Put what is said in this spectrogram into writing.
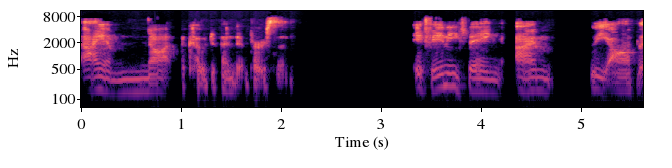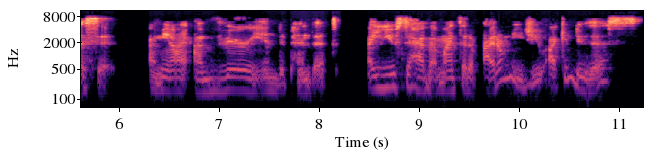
I am not a codependent person. If anything, I'm the opposite. I mean, I, I'm very independent. I used to have that mindset of, I don't need you. I can do this.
